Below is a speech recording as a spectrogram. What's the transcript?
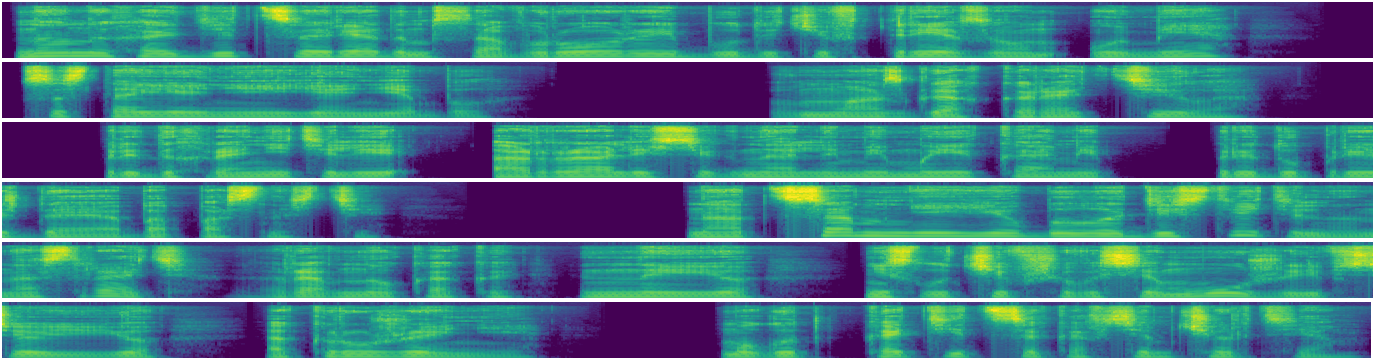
Но находиться рядом с Авророй, будучи в трезвом уме, в состоянии я не был. В мозгах коротило. Предохранители орали сигнальными маяками, предупреждая об опасности. На отца мне ее было действительно насрать, равно как и на ее не случившегося мужа и все ее окружение. Могут катиться ко всем чертям.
